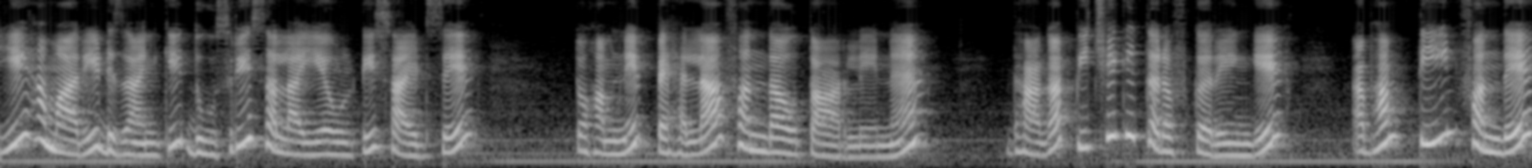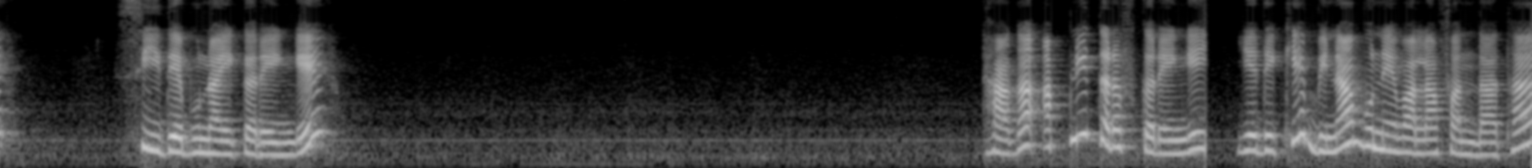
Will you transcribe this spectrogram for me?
ये हमारी डिज़ाइन की दूसरी सलाई है उल्टी साइड से। तो हमने पहला फंदा उतार लेना है। धागा पीछे की तरफ़ करेंगे। अब हम तीन फंदे सीधे बुनाई करेंगे। धागा अपनी तरफ़ करेंगे। ये देखिए, बिना बुने वाला फंदा था।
